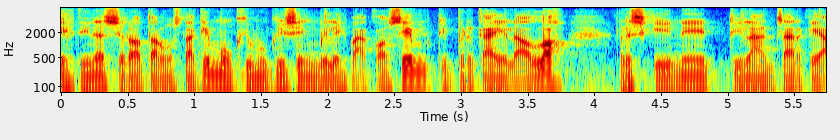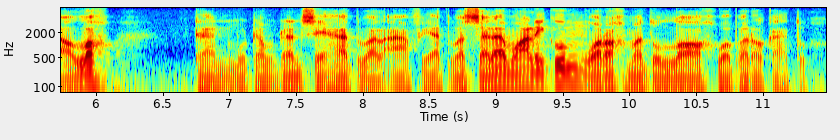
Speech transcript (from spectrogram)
ihdinas siratal mustaqim mugi-mugi sing milih Pak Kosim diberkahi Allah rezeki ini dilancarke Allah dan mudah-mudahan sehat walafiat. Wassalamualaikum warahmatullahi wabarakatuh.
